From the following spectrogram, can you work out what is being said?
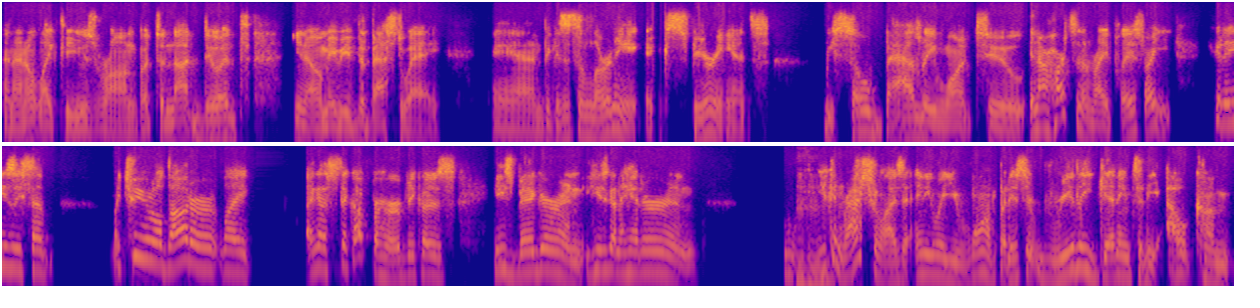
and I don't like to use wrong, but to not do it, you know, maybe the best way. And because it's a learning experience, we so badly want to, in our hearts in the right place, right? You could have easily said, my two year old daughter, like, I got to stick up for her because he's bigger and he's to hit her. And mm-hmm. you can rationalize it any way you want, but is it really getting to the outcome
